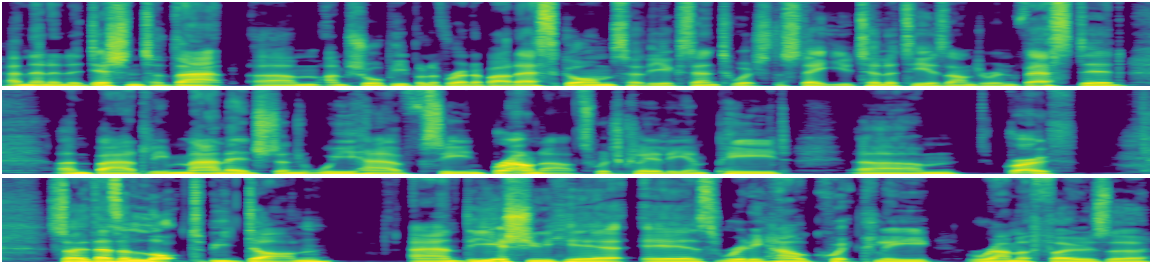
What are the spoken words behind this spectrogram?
And then in addition to that, um, I'm sure people have read about Eskom, so the extent to which the state utility is underinvested and badly managed. And we have seen brownouts, which clearly impede um, growth. So there's a lot to be done. And the issue here is really how quickly Ramaphosa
